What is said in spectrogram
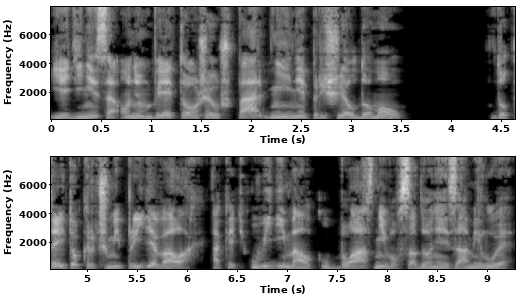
Jedine sa o ňom vie to, že už pár dní neprišiel domov. Do tejto krčmy príde Valach a keď uvidí Malku, bláznivo sa do nej zamiluje.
